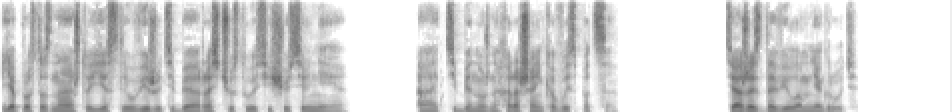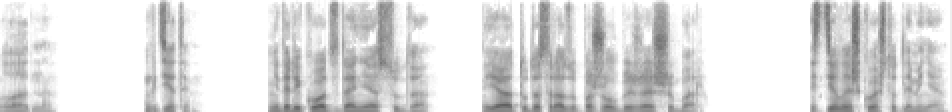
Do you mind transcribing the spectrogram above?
Я просто знаю, что если увижу тебя, расчувствуюсь еще сильнее. А тебе нужно хорошенько выспаться. Тяжесть давила мне грудь. Ладно. Где ты? Недалеко от здания суда. Я оттуда сразу пошел в ближайший бар. Сделаешь кое-что для меня?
